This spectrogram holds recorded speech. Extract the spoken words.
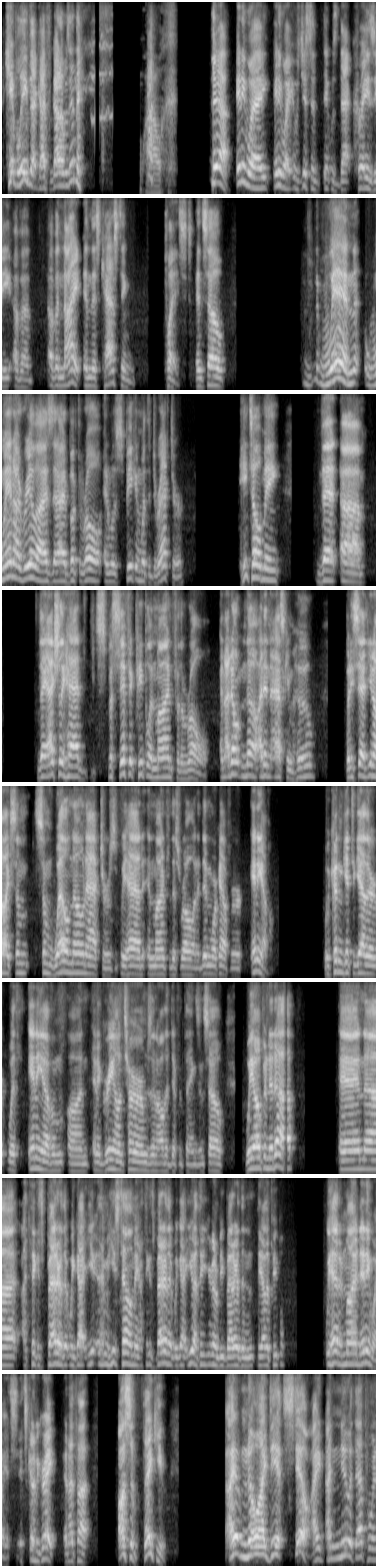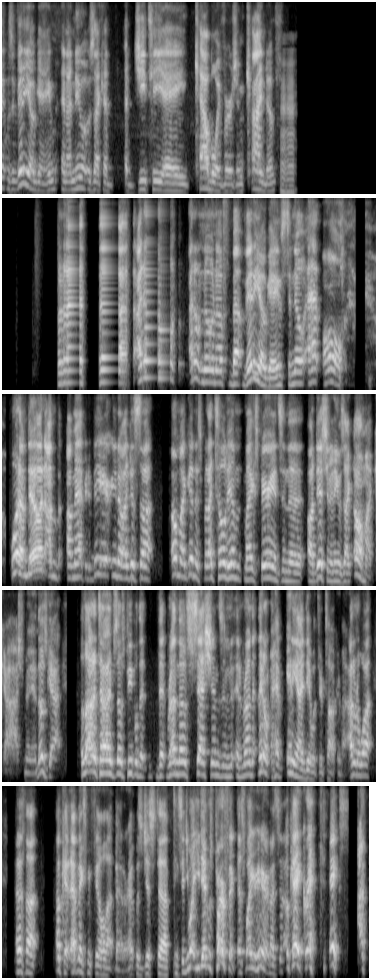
I can't believe that guy forgot I was in there. Wow. yeah. Anyway, anyway, it was just a it was that crazy of a of a night in this casting place. And so when when I realized that I had booked the role and was speaking with the director, he told me that um, they actually had specific people in mind for the role, and I don't know. I didn't ask him who, but he said, you know, like some some well-known actors we had in mind for this role, and it didn't work out for any of them. We couldn't get together with any of them on and agree on terms and all the different things, and so we opened it up and uh, I think it's better that we got you. I mean, he's telling me I think it's better that we got you. I think you're going to be better than the other people we had in mind anyway. It's it's going to be great. And I thought, awesome, thank you. I have no idea. Still, I I knew at that point it was a video game, and I knew it was like a a GTA cowboy version, kind of. Mm-hmm. But I, I don't I don't know enough about video games to know at all what I'm doing. I'm I'm happy to be here. You know, I just thought, oh my goodness. But I told him my experience in the audition, and he was like, oh my gosh, man, those guys. A lot of times, those people that that run those sessions and, and run that, they don't have any idea what they're talking about. I don't know what. And I thought, okay, that makes me feel a lot better. It was just uh, he said, you what you did was perfect. That's why you're here. And I said, okay, great, thanks. I,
